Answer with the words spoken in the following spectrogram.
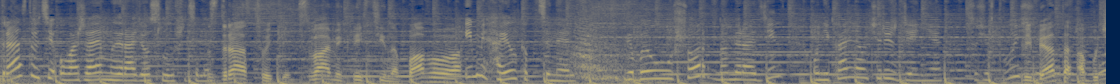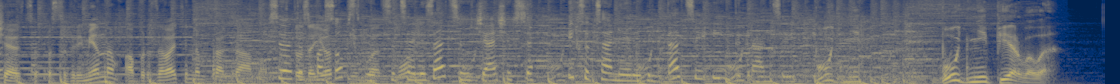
Здравствуйте, уважаемые радиослушатели! Здравствуйте! С вами Кристина Павлова и Михаил Капцинель. ГБУ ШОР номер один – уникальное учреждение, существующее... Ребята обучаются по современным образовательным программам. Все это способствует социализации учащихся, их социальной реабилитации и интеграции. Будни. Будни первого.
